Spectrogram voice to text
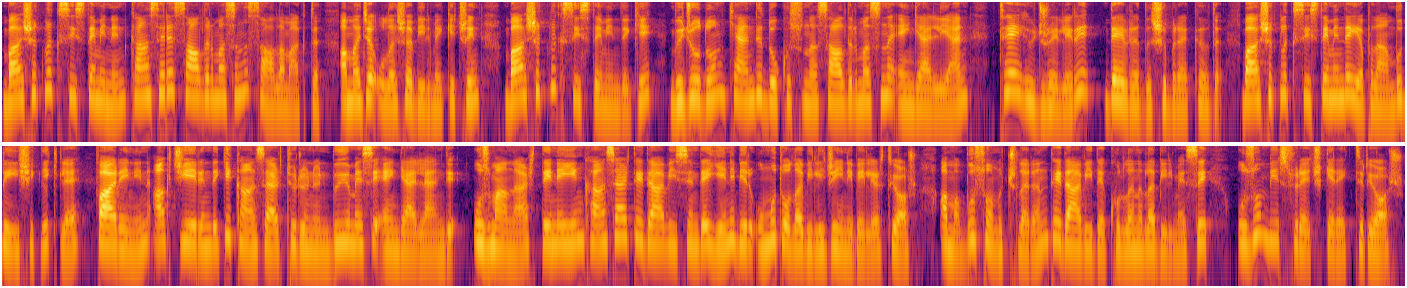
bağışıklık sisteminin kansere saldırmasını sağlamaktı. Amaca ulaşabilmek için bağışıklık sistemindeki vücudun kendi dokusuna saldırmasını engelleyen T hücreleri devre dışı bırakıldı. Bağışıklık sisteminde yapılan bu değişiklikle farenin akciğerindeki kanser türünün büyümesi engellendi. Uzmanlar deneyin kanser tedavisinde yeni bir umut olabileceğini belirtiyor. Ama bu sonuçların tedavide kullanılabilmesi uzun bir süreç gerektiriyor.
